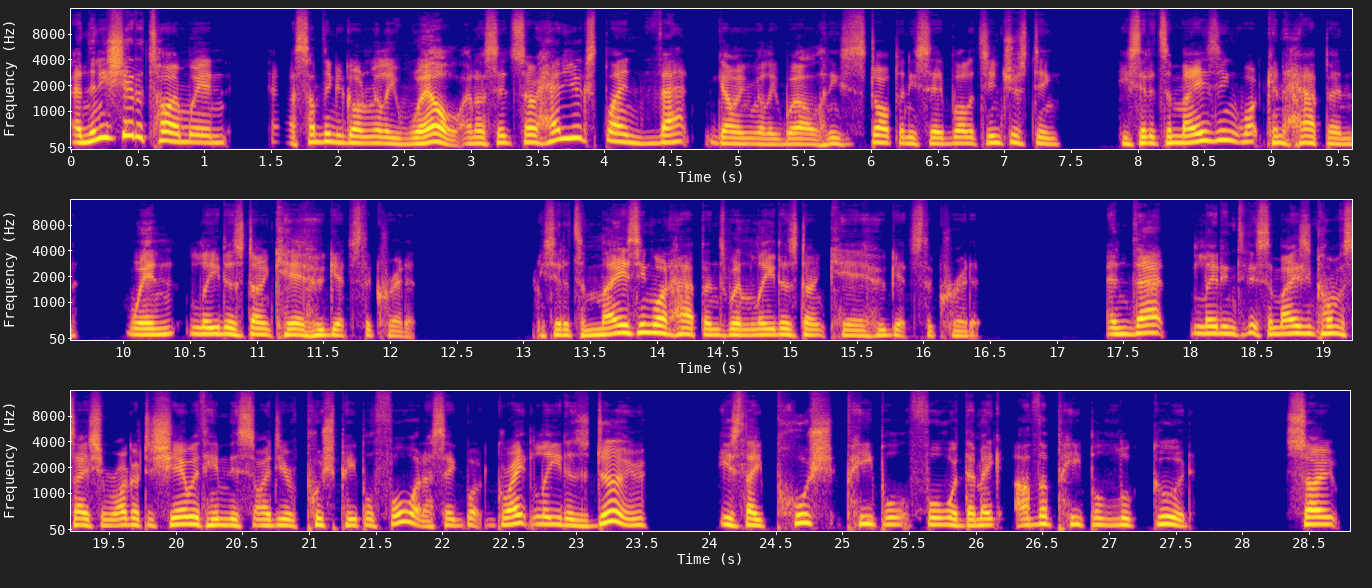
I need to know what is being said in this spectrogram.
And then he shared a time when uh, something had gone really well. And I said, So, how do you explain that going really well? And he stopped and he said, Well, it's interesting. He said, It's amazing what can happen when leaders don't care who gets the credit. He said, It's amazing what happens when leaders don't care who gets the credit. And that led into this amazing conversation where I got to share with him this idea of push people forward. I said, What great leaders do is they push people forward, they make other people look good. So,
